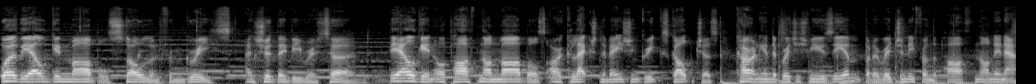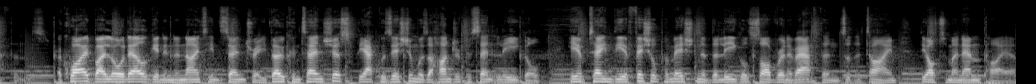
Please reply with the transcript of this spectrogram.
Were the Elgin marbles stolen from Greece, and should they be returned? The Elgin or Parthenon marbles are a collection of ancient Greek sculptures currently in the British Museum, but originally from the Parthenon in Athens. Acquired by Lord Elgin in the 19th century, though contentious, the acquisition was 100% legal. He obtained the official permission of the legal sovereign of Athens at the time, the Ottoman Empire,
